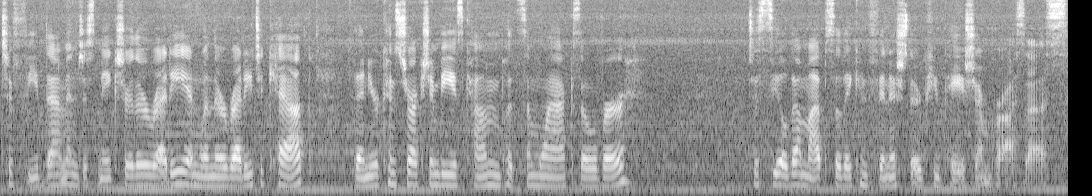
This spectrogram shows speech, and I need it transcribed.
to feed them and just make sure they're ready. And when they're ready to cap, then your construction bees come and put some wax over to seal them up so they can finish their pupation process.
